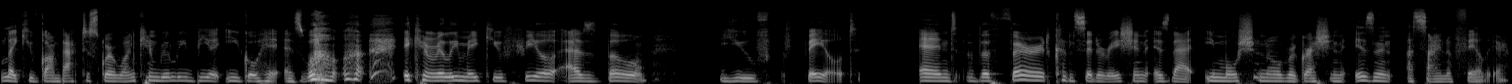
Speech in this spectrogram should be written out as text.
like you've gone back to square one can really be an ego hit as well. it can really make you feel as though you've failed. And the third consideration is that emotional regression isn't a sign of failure.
